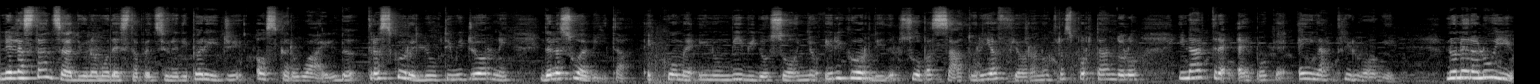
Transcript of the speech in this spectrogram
Nella stanza di una modesta pensione di Parigi, Oscar Wilde trascorre gli ultimi giorni della sua vita e come in un vivido sogno i ricordi del suo passato riaffiorano trasportandolo in altre epoche e in altri luoghi. Non era lui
